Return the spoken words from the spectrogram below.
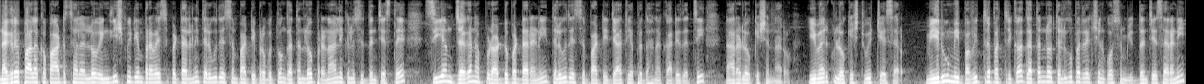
నగరపాలక పాఠశాలల్లో ఇంగ్లీష్ మీడియం ప్రవేశపెట్టాలని తెలుగుదేశం పార్టీ ప్రభుత్వం గతంలో ప్రణాళికలు సిద్ధం చేస్తే సీఎం జగన్ అప్పుడు అడ్డుపడ్డారని తెలుగుదేశం పార్టీ జాతీయ ప్రధాన కార్యదర్శి నారా లోకేష్ అన్నారు. ఈ మేరకు లోకేష్ ట్వీట్ చేశారు. మీరు మీ పవిత్ర పత్రిక గతంలో తెలుగు పరిరక్షణ కోసం యుద్ధం చేశారని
